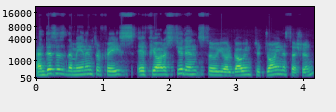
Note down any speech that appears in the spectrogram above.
And this is the main interface. If you're a student, so you're going to join a session.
